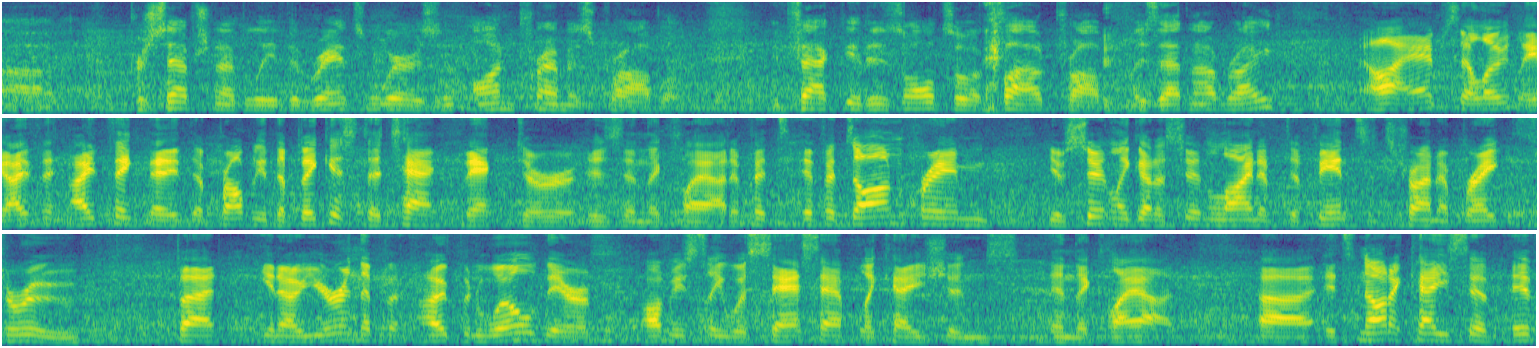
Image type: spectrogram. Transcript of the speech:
uh, perception, I believe, that ransomware is an on-premise problem. In fact, it is also a cloud problem. Is that not right? Oh, absolutely. I, th I think that the, probably the biggest attack vector is in the cloud. If it's, if it's on-prem, you've certainly got a certain line of defense it's trying to break through but you know, you're in the open world there, obviously with SaaS applications in the cloud. Uh, it's not a case of if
